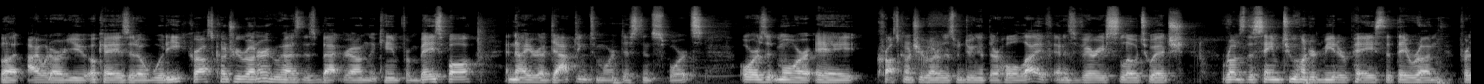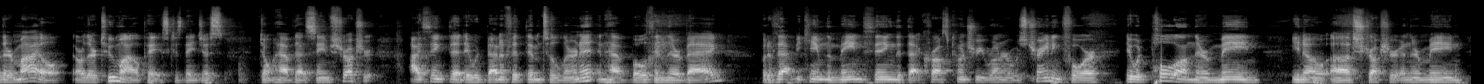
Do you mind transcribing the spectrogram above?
but I would argue, okay, is it a Woody cross country runner who has this background that came from baseball and now you're adapting to more distance sports? Or is it more a cross country runner that's been doing it their whole life and is very slow twitch, runs the same 200 meter pace that they run for their mile or their two mile pace because they just don't have that same structure. I think that it would benefit them to learn it and have both in their bag. But if that became the main thing that that cross country runner was training for, it would pull on their main, you know, uh, structure and their main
